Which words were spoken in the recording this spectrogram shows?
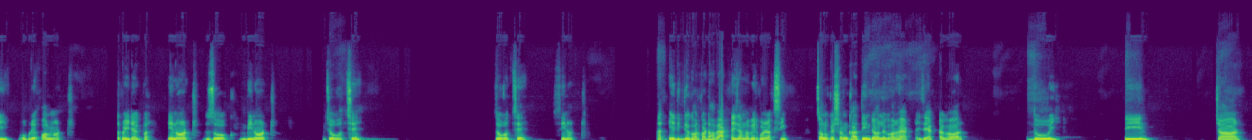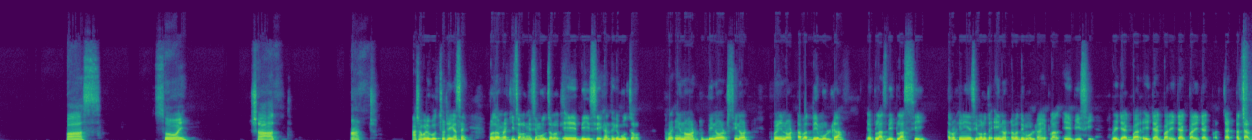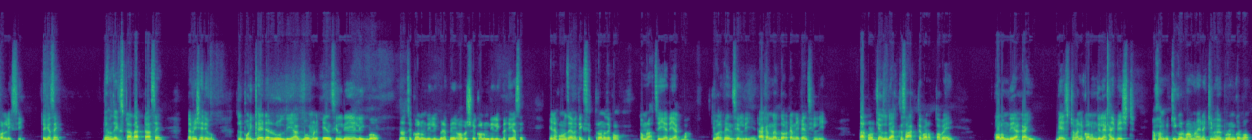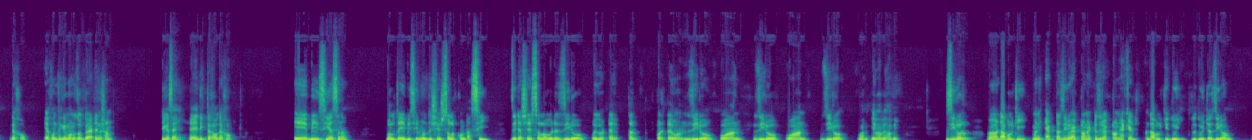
উপরে অল নট তারপর এইটা একবার। এ নট যোগ বি নট যোগ হচ্ছে যোগ হচ্ছে সি নট। আর এই দিক দিয়ে ঘর কটা হবে? আটটাই যে আমরা বের করে রাখছি। চলকের সংখ্যা তিনটা হলে ঘর হয় আটটাই। যে একটা ঘর, দুই, তিন, চার, পাঁচ, ছয়, সাত, আট। আশা করি বুঝছ, ঠিক আছে? প্রথমে আমরা কি চলক নিচ্ছি মূল চলক। এ বি সি এখান থেকে মূল চলক। তারপর A not B not C not তারপর এই নটটা বাদ দিয়ে মূলটা A plus B plus C তারপর কি নিয়েছি বলতো? এই নটটা বাদ দিয়ে মূলটা A plus A B C এইটা একবার এইটা একবার এইটা একবার এইটা একবার। চারটা চারবার লিখছি। ঠিক আছে? এখানে যে এক্সট্রা দাগটা আছে, এটা মিশাই দেবো। তাহলে পরীক্ষায় এটা রুল দিয়ে আঁকবো? মানে পেন্সিল দিয়ে লিখব? না হচ্ছে কলম দিয়ে লিখবে? এটা অবশ্যই কলম দিয়ে লিখবে। ঠিক আছে? এটা কোনো জ্যামিতিক চিত্র না যে তোমরা হচ্ছে ইয়া দিয়ে আঁকবা। কি বলে পেন্সিল দিয়ে, এটা আঁকার দরকার নেই পেন্সিল দিয়ে। তারপর কেউ যদি আঁকতে চাও আঁকতে পারো, তবে কলম দিয়ে আঁকাই বেস্ট মানে কলম দিয়ে লেখাই বেস্ট এখন কি করব আমরা, এটা কীভাবে পূরণ করব? দেখো, এখন থেকে মনোযোগ দাও অ্যাটেনশন ঠিক আছে? এই দিক তাকাও দেখো। এ বি সি আছে না? বলতো বলো তো এবিসির মধ্যে শেষ চলক কোনটা? সি যেটা শেষ চলক ওটা জিরো ওই ঘরটায়, তার পরেরটায় one zero one zero one zero one এভাবে হবে। জিরোর ডাবল কি মানে একটা জিরো, একটা ওয়ান একটা জিরো, একটা ওয়ান একের ডাবল কি দুই, তাহলে দুইটা জিরো,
